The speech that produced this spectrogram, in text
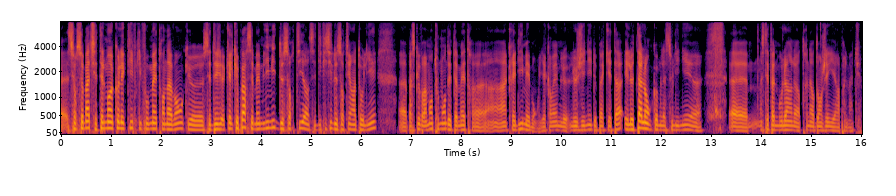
euh, sur ce match, c'est tellement un collectif qu'il faut mettre en avant que c'est déjà quelque part, c'est même limite de sortir. C'est difficile de sortir un taulier euh, parce que vraiment tout le monde est à mettre euh, un, un crédit. Mais bon, il y a quand même le, le génie de Paqueta et le talent, comme l'a souligné euh, euh, Stéphane Moulin, l'entraîneur d'Angers hier après le match.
